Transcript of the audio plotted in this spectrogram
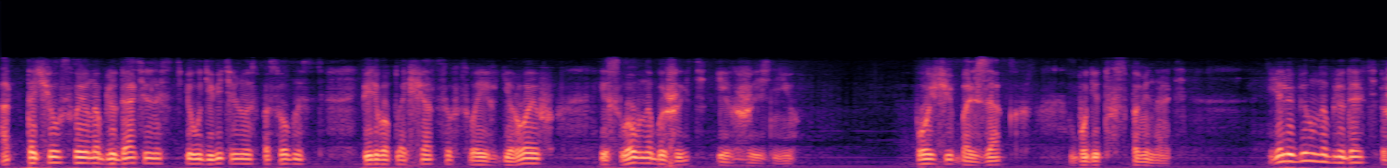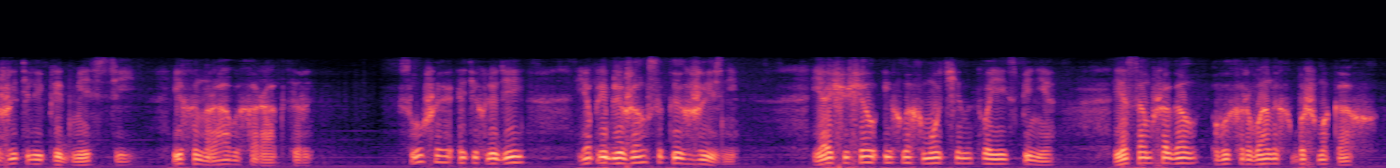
отточил свою наблюдательность и удивительную способность перевоплощаться в своих героев и словно бы жить их жизнью. Позже Бальзак будет вспоминать. Я любил наблюдать жителей предместий, их нравы, характеры. Слушая этих людей, я приближался к их жизни. Я ощущал их лохмотья на своей спине. Я сам шагал в их рваных башмаках.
